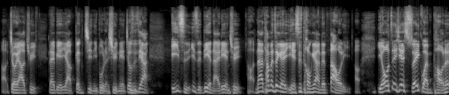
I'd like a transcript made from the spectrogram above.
好，就要去那边要更进一步的训练，就是这样。彼此一直练来练去，好，那他们这个也是同样的道理，好，由这些水管跑的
